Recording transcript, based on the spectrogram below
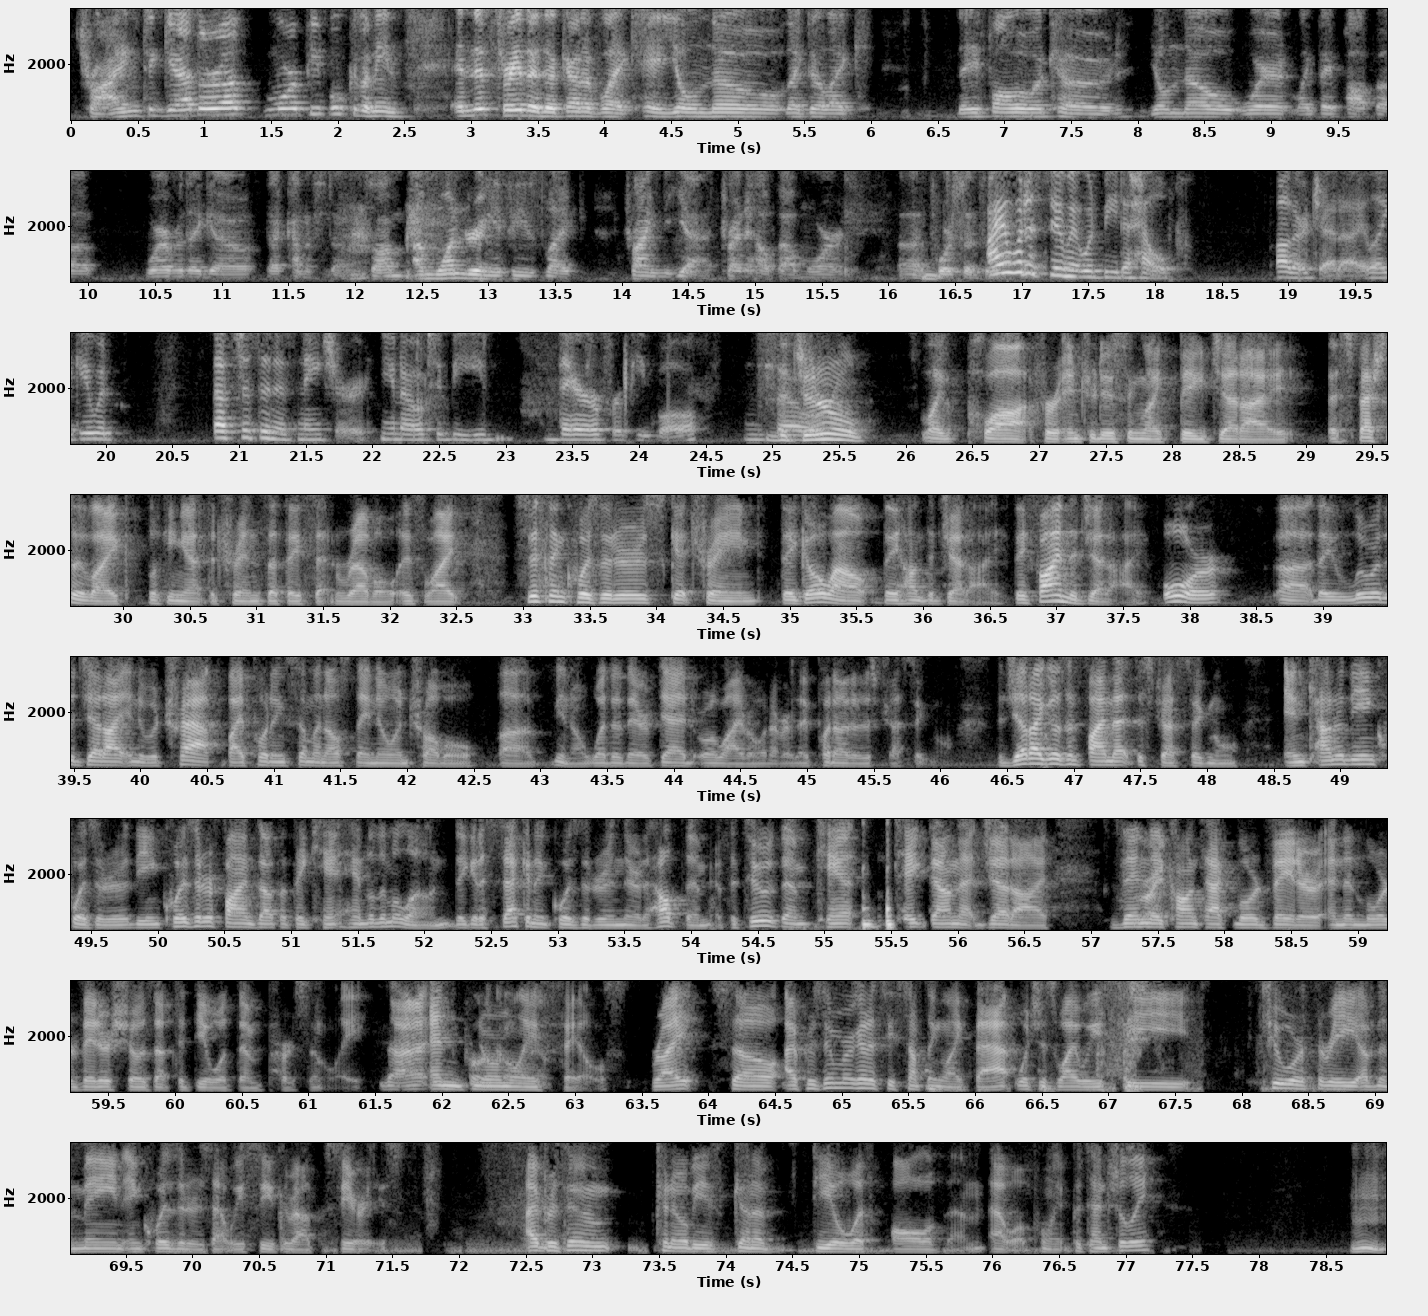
trying to gather up more people? Because I mean, in this trailer, they're kind of like, hey, you'll know, like they're like they follow a code, you'll know where like they pop up wherever they go, that kind of stuff. So I'm I'm wondering if he's like trying to yeah, try to help out more uh, force sensitive. I would assume it would be to help other Jedi. Like it would. That's just in his nature, you know, to be there for people. And the general like plot for introducing like big Jedi, especially like looking at the trends that they set in Rebel, is like Sith Inquisitors get trained, they go out, they hunt the Jedi, they find the Jedi, or uh, they lure the Jedi into a trap by putting someone else they know in trouble. Uh, you know, whether they're dead or alive or whatever, they put out a distress signal. The Jedi goes and find that distress signal, encounter the Inquisitor. The Inquisitor finds out that they can't handle them alone. They get a second Inquisitor in there to help them. If the two of them can't take down that Jedi, then they contact Lord Vader, and then Lord Vader shows up to deal with them personally That is the and protocol, normally yeah. fails, right? So I presume we're going to see something like that, which is why we see two or three of the main Inquisitors that we see throughout the series. I presume Kenobi is going to deal with all of them at what point, potentially. Hmm.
